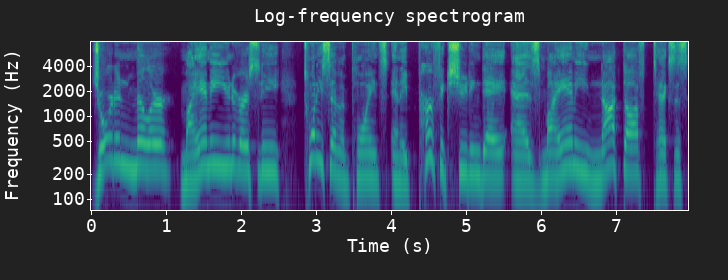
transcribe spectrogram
Jordan Miller, Miami University, 27 points and a perfect shooting day as Miami knocked off Texas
